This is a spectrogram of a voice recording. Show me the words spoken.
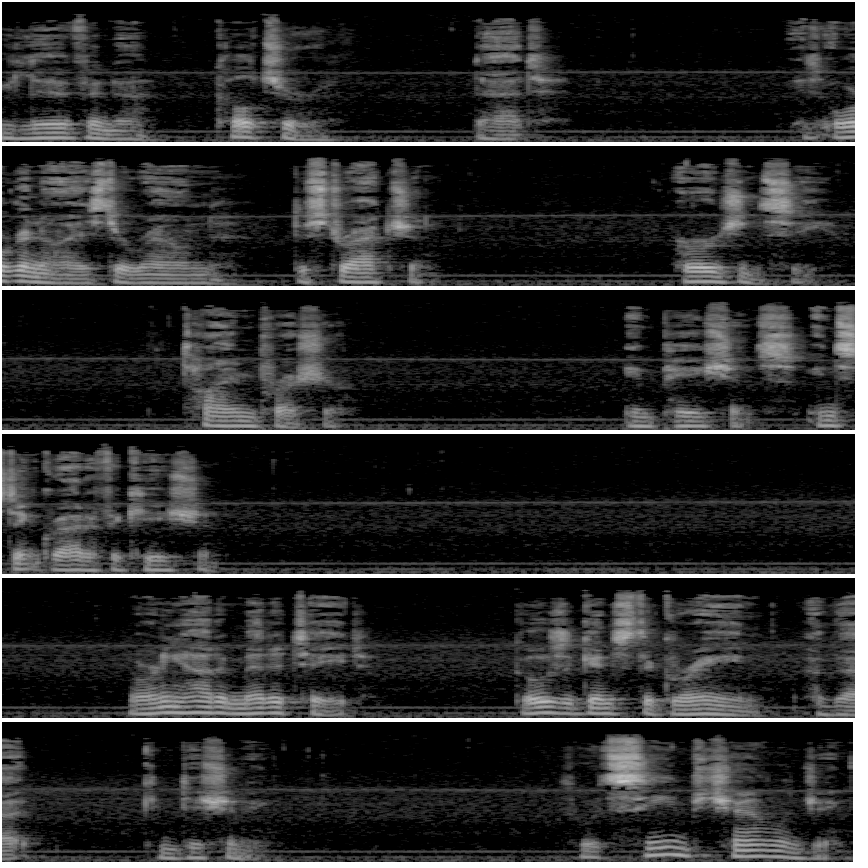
We live in a culture that is organized around distraction, urgency, time pressure, impatience, instant gratification. Learning how to meditate goes against the grain of that conditioning. So it seems challenging.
